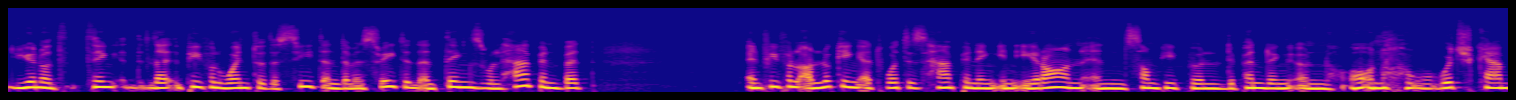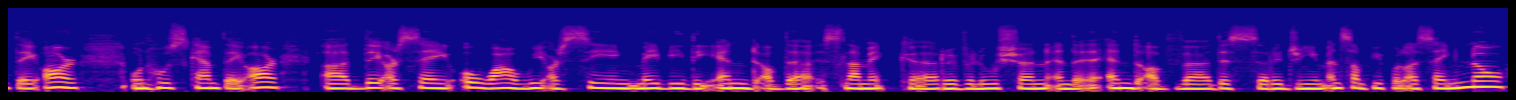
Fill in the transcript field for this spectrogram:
you know, thing, like people went to the street and demonstrated, and things will happen, but and people are looking at what is happening in Iran, and some people, depending on on which camp they are, on whose camp they are, uh, they are saying, "Oh wow, we are seeing maybe the end of the Islamic uh, revolution and the end of uh, this regime." And some people are saying, "No,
